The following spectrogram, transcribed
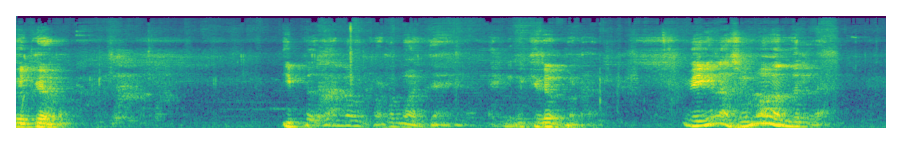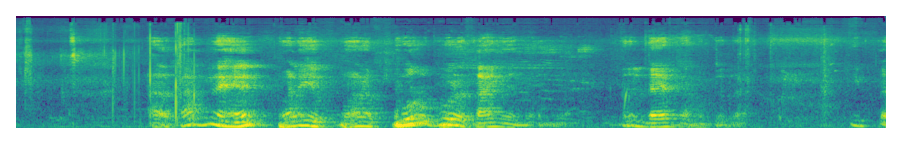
விக்ரம் இப்போதான் ஒரு படம் பார்த்தேன். விக்ரம் படம். இவங்கெல்லாம் சும்மா வந்துடல அதை காட்டினேன் பழைய பல பொறுப்புகளை தாங்கி வந்தவங்க. டேரக்டர் கொடுத்துருந்தேன் இப்போ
